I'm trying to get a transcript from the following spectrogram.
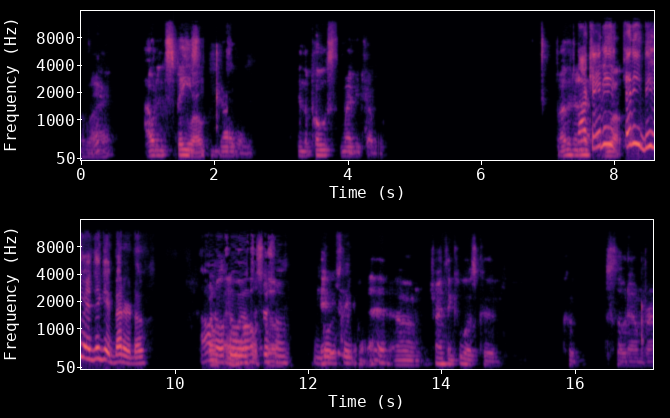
right. Out in space, Well- he can guard him. In the post, might be trouble. But other than nah, that, KD, Well- KD defense did get better though. I don't Well, know if it was the else, system Golden State. Um, trying to think who else could could slow down Brown.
